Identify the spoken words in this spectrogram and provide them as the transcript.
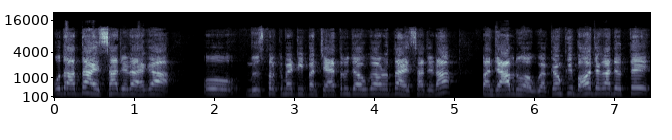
ਉਹਦਾ ਅੱਧਾ ਹਿੱਸਾ ਜਿਹੜਾ ਹੈਗਾ ਉਹ ਮਿਊਨਿਸਪਲ ਕਮੇਟੀ ਪੰਚਾਇਤ ਨੂੰ ਜਾਊਗਾ ਔਰ ਅੱਧਾ ਹਿੱਸਾ ਜਿਹੜਾ ਪੰਜਾਬ ਨੂੰ ਆਊਗਾ, ਕਿਉਂਕਿ ਬਹੁਤ ਜਗ੍ਹਾ ਦੇ ਉੱਤੇ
